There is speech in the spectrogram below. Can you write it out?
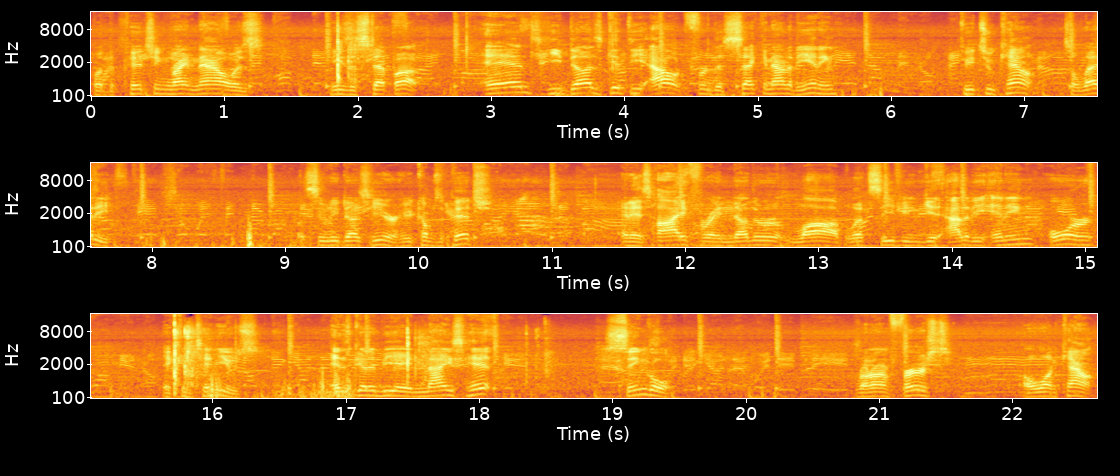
but the pitching right now is needs to step up. And he does get the out for the second out of the inning. 3-2 count to Letty. Let's see what he does here. Here comes the pitch. And it's high for another lob. Let's see if he can get out of the inning or it continues. And it's going to be a nice hit. Single. Run on first. 0-1 count.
